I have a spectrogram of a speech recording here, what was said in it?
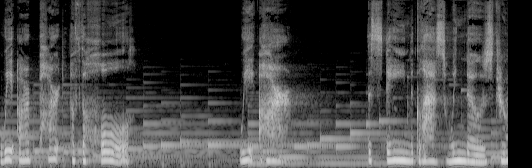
We are part of the whole. We are the stained glass windows through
